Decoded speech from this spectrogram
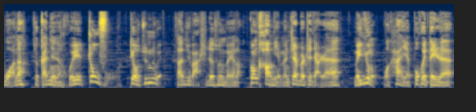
我呢就赶紧回州府调军队，咱去把石碣村围了。光靠你们这边这点人没用，我看也不会逮人。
